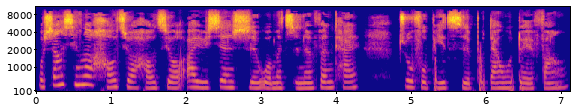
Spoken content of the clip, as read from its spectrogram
我伤心了好久好久。碍于现实，我们只能分开。祝福彼此，不耽误对方。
